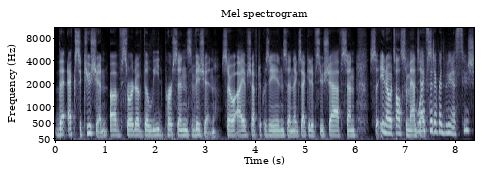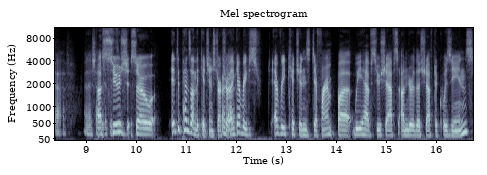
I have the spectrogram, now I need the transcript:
the execution of sort of the lead person's vision. So I have chef de cuisines and executive sous chefs, and so you know it's all semantics. What's the difference between a sous chef and a chef? A sous. So it depends on the kitchen structure. Okay. Like every every kitchen's different, but we have sous chefs under the chef de cuisines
